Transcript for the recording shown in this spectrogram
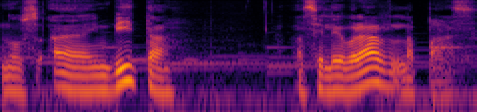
nos ah, invita a celebrar la paz.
